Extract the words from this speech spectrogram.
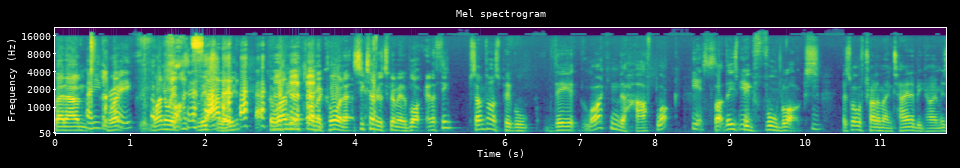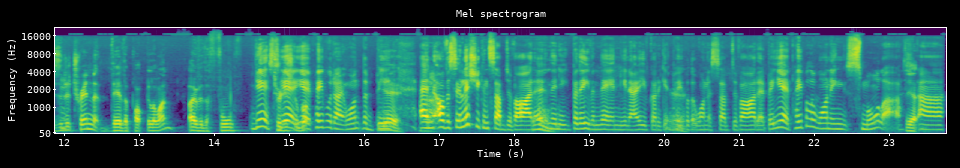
but um, Only one- three? One, went literally the one on the corner, 600 square metre block, and I think sometimes people they're liking the half block. Yes. like these Yeah. big full blocks. As well as trying to maintain a big home, is it a trend that they're the popular one over the full Yes, yeah, traditional yeah. block? People don't want the big, Yeah. and obviously unless you can subdivide it, and then you, but even then, you know, you've got to get people that want to subdivide it. But yeah, people are wanting smaller, Yeah. uh,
